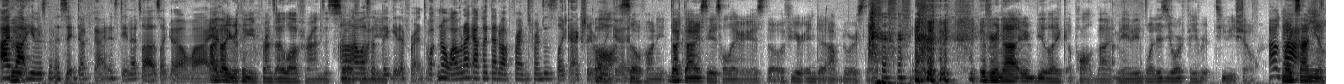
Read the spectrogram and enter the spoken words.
I thought he was gonna say Duck Dynasty, that's why I was like, oh my. I thought you were thinking Friends. I love Friends. It's so Oh, I wasn't thinking of Friends. No, why would I act like that about Friends? Friends is like actually really oh, good. so funny. Duck Dynasty is hilarious though. If you're into outdoor stuff. if you're not, you'd be like appalled by it. Maybe. What is your favorite TV show? oh gosh. Mike's on you.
